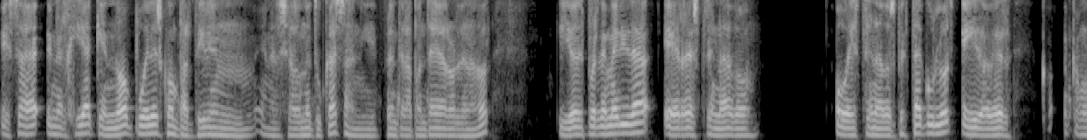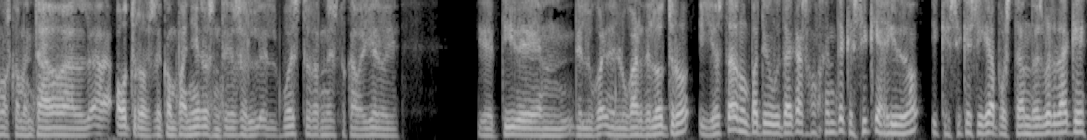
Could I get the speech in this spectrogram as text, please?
esa energía que no puedes compartir en, el salón de tu casa ni frente a la pantalla del ordenador. Y yo después de Mérida he reestrenado o he estrenado espectáculos, he ido a ver, como hemos comentado, a, otros de compañeros, entre ellos el, el vuestro, Ernesto Caballero y, y de ti de, lugar, en el lugar del otro. Y yo he estado en un patio de butacas con gente que sí que ha ido y que sí que sigue apostando. Es verdad que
